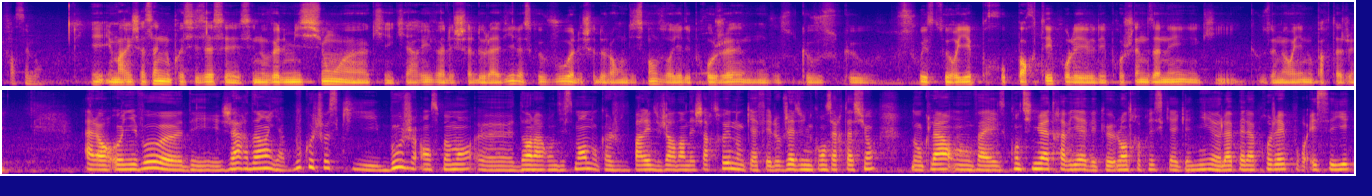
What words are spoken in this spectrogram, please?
Forcément. Et, Marie Chassagne nous précisait ces, nouvelles missions euh, qui, arrivent à l'échelle de la ville. Est-ce que vous, à l'échelle de l'arrondissement, vous auriez des projets que, vous, souhaiteriez porter pour les, prochaines années et que vous aimeriez nous partager? Alors au niveau euh, des jardins, il y a beaucoup de choses qui bougent en ce moment euh, dans l'arrondissement. Donc je vous parlais du jardin des Chartreux, donc qui a fait l'objet d'une concertation. Donc là, on va continuer à travailler avec euh, l'entreprise qui a gagné l'appel à projet pour essayer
